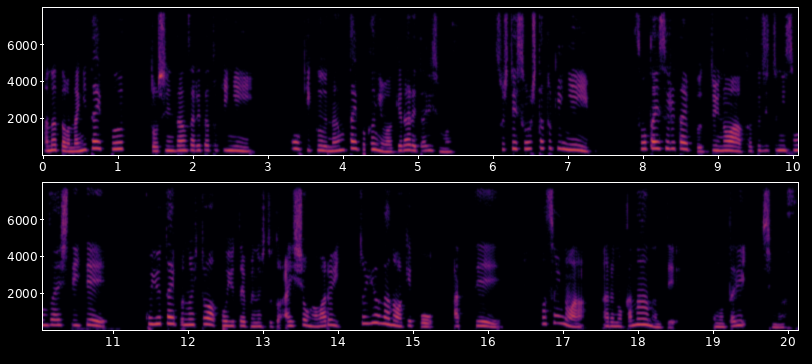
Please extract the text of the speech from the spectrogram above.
あなたは何タイプと診断されたときに大きく何タイプかに分けられたりします。そしてそうしたときに相対するタイプというのは確実に存在していて、こういうタイプの人はこういうタイプの人と相性が悪いというようなのは結構あって、まあ、そういうのはあるのかななんて思ったりします。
